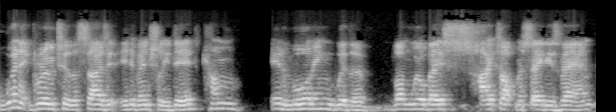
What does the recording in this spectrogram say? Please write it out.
when it grew to the size it, it eventually did, come in a morning with a long wheelbase, high top Mercedes van,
